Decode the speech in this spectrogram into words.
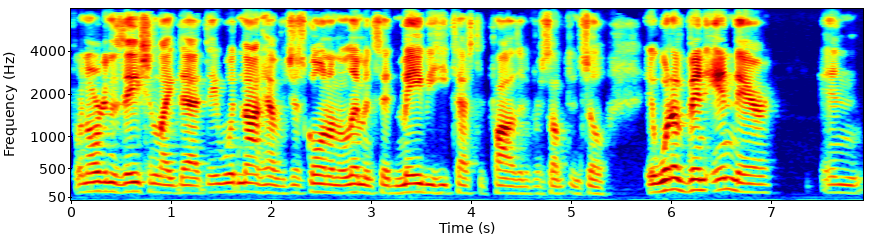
for an organization like that, they would not have just gone on a limb and said maybe he tested positive or something. So it would have been in there, and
